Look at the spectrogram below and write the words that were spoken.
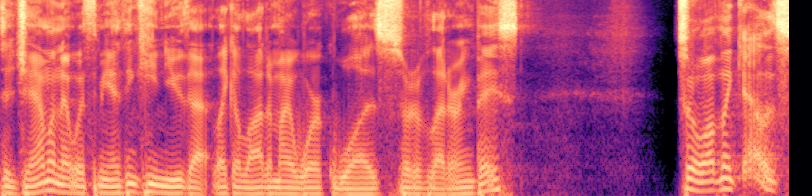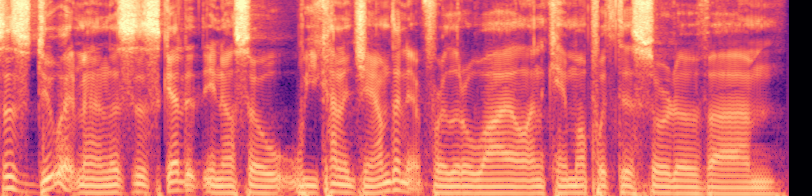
to jam on it with me." I think he knew that like a lot of my work was sort of lettering based. So I'm like, "Yeah, let's just do it, man. Let's just get it." You know. So we kind of jammed on it for a little while and came up with this sort of um,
